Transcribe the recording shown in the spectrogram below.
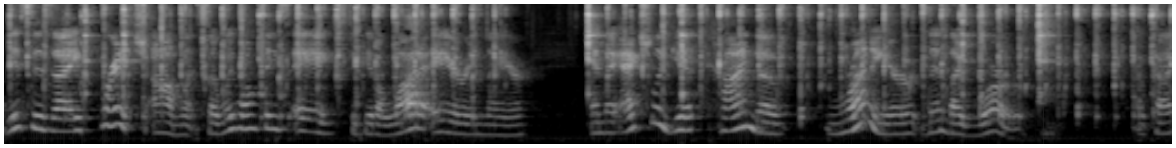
This is a French omelet, so we want these eggs to get a lot of air in there. And they actually get kind of runnier than they were. Okay?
